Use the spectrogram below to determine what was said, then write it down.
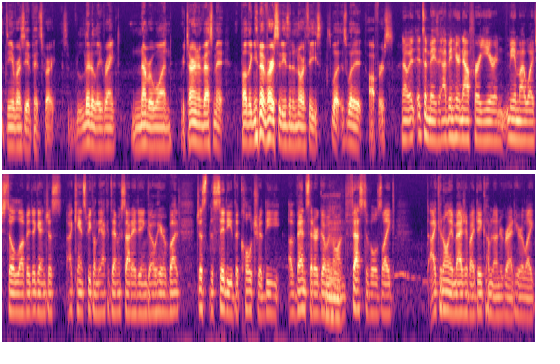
at the University of Pittsburgh. It's literally ranked number one return on investment public universities in the Northeast. It's what is what it offers. No, it, it's amazing. I've been here now for a year, and me and my wife still love it. Again, just I can't speak on the academic side. I didn't go here, but just the city, the culture, the events that are going mm-hmm. on, festivals. Like I could only imagine if I did come to undergrad here. Like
